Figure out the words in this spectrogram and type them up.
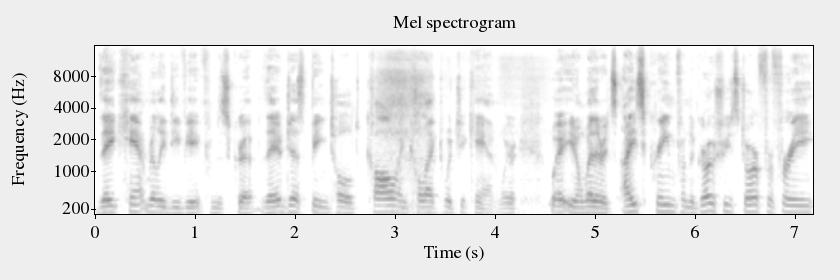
They can't really deviate from the script. They're just being told call and collect what you can. Where, where you know whether it's ice cream from the grocery store for free,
